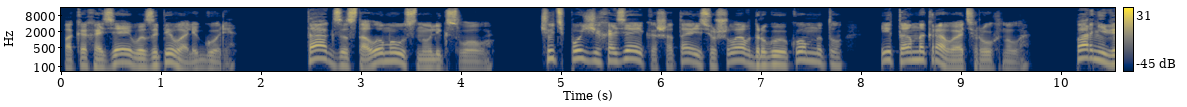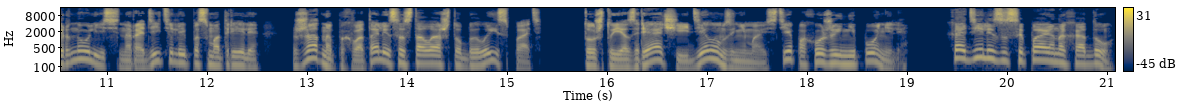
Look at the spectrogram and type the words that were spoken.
пока хозяева запивали горе. Так за столом и уснули, к слову. Чуть позже хозяйка, шатаясь, ушла в другую комнату и там на кровать рухнула. Парни вернулись, на родителей посмотрели — Жадно похватали со стола, что было, и спать. То, что я зрячий и делом занимаюсь, те, похоже, и не поняли. Ходили, засыпая на ходу.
